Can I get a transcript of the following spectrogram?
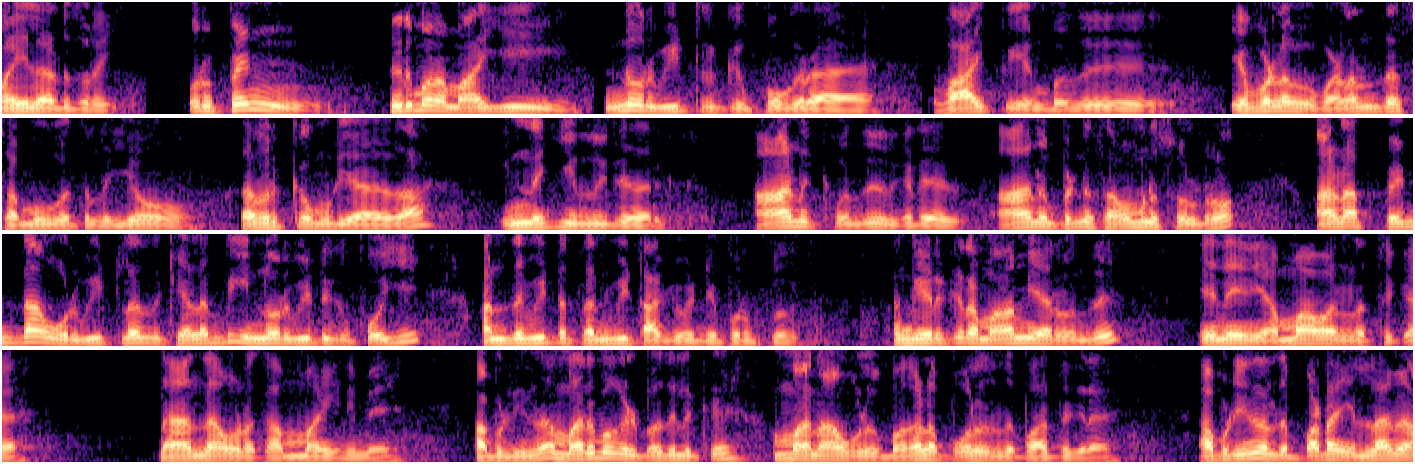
மயிலாடுதுறை. ஒரு பெண் திருமணமாகி இன்னொரு வீட்டிற்கு போகிற வாய்ப்பு என்பது எவ்வளவு வளர்ந்த சமூகத்திலையும் தவிர்க்க முடியாததா? இன்னைக்கு இருந்துக்கிட்டே தான் இருக்குது ஆணுக்கு வந்து இது கிடையாது. ஆணு பெண்ணு சமம்னு சொல்கிறோம் ஆனால் பெண் தான் ஒரு வீட்டிலேருந்து கிளம்பி இன்னொரு வீட்டுக்கு போய் அந்த வீட்டை தன் வீட்டாக்க வேண்டிய பொறுப்பில் இருக்குது அங்கே இருக்கிற மாமியார் வந்து என்னை நீ அம்மாவை நினச்சிக்க? நான் தான் உனக்கு அம்மா இனிமே. அப்படின்னா மருமகள் பதிலுக்கு அம்மா நான் உங்களுக்கு மகளை போல இருந்து பார்த்துக்கிறேன் அப்படின்னு அந்த படம் எல்லாமே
